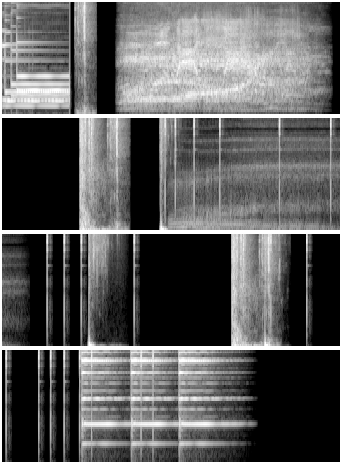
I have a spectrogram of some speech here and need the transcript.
Thank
